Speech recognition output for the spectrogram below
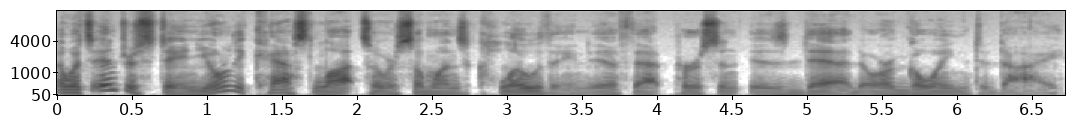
And what's interesting, you only cast lots over someone's clothing if that person is dead or going to die.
